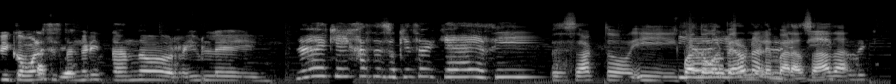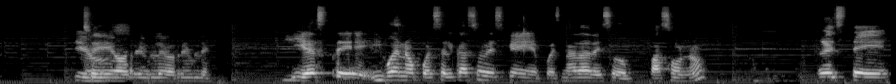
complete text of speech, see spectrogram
Y cómo les están gritando horrible y ay, qué hijas de eso, quién sabe qué hay, así. Exacto, y, cuando golpearon a la embarazada. Sí, horrible, horrible. Y este, y bueno, pues el caso es que pues nada de eso pasó, ¿no? Este,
